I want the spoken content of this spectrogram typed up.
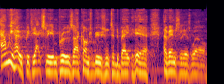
and we hope it actually improves our contribution to debate here eventually as well.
